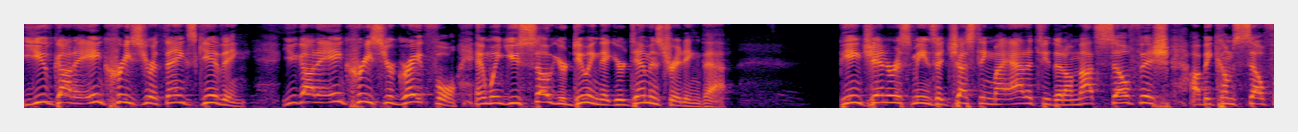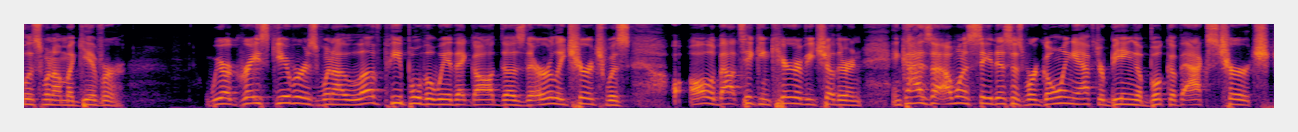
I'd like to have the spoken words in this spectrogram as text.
You've got to increase your Thanksgiving. You got to increase your grateful. And when you sow, you're doing that, you're demonstrating that. Being generous means adjusting my attitude that I'm not selfish, I become selfless when I'm a giver. We are grace givers when I love people the way that God does. The early church was all about taking care of each other. And, and guys, I, I want to say this as we're going after being a book of Acts church.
